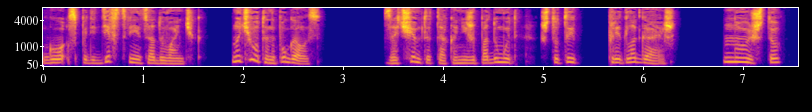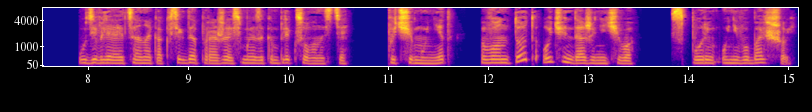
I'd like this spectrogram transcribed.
Господи, девственница, одуванчик. Ну чего ты напугалась? Зачем ты так? Они же подумают, что ты предлагаешь. Ну и что? Удивляется она, как всегда, поражаясь моей закомплексованности. Почему нет? Вон тот очень даже ничего. Спорим, у него большой.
